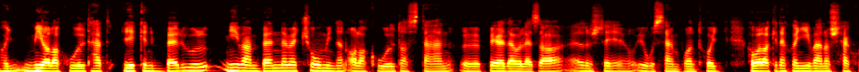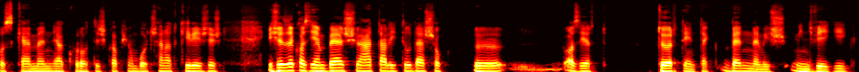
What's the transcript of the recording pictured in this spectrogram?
hogy mi alakult, hát egyébként belül nyilván bennem egy csomó minden alakult, aztán például ez, a, ez most egy jó szempont, hogy ha valakinek a nyilvánossághoz kell menni, akkor ott is kapjon bocsánatkérés, és, és ezek az ilyen belső átállítódások azért történtek bennem is mindvégig,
